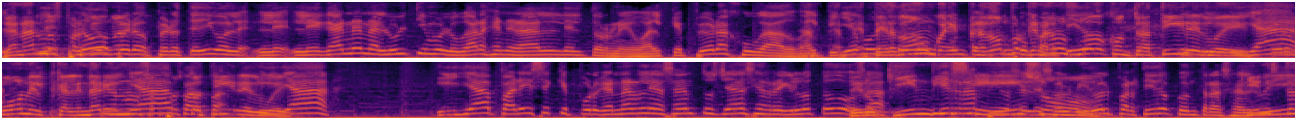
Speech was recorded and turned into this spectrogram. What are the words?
ganar los partidos No, pero, pero te digo, le, le- le ganan al último lugar general del torneo, al que peor ha jugado, al que lleva solo Ah, Perdón, güey, perdón porque no hemos jugado contra Tigres, güey. Perdón, el calendario no nos ha puesto papá, a Tigres, güey. ya, y ya parece que por ganarle a Santos ya se arregló todo. Pero o sea, ¿quién dice rápido se les eso? olvidó el partido contra San ¿Quién Luis está,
